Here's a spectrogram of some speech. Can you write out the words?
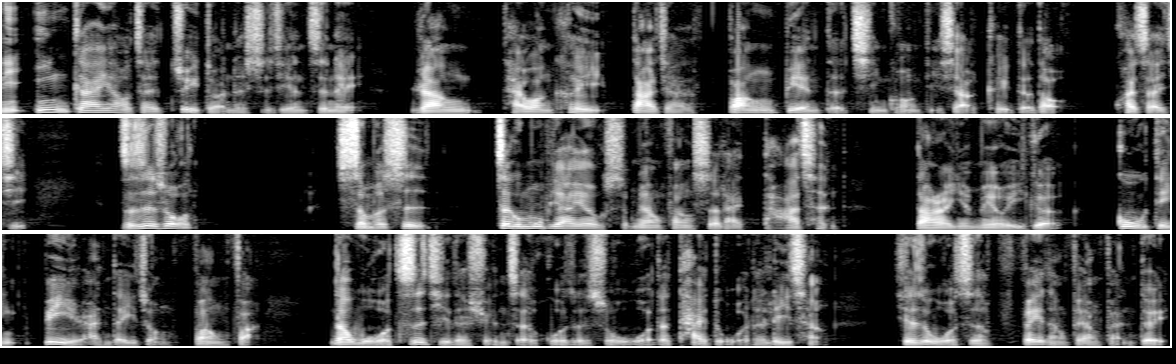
你应该要在最短的时间之内，让台湾可以大家方便的情况底下，可以得到快筛剂。只是说，什么是这个目标，要用什么样方式来达成？当然也没有一个固定必然的一种方法。那我自己的选择，或者说我的态度、我的立场，其实我是非常非常反对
